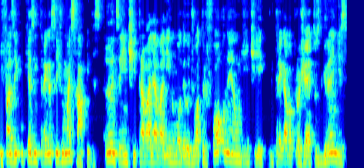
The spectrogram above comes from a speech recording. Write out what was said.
e fazer com que as entregas sejam mais rápidas. Antes a gente trabalhava ali no modelo de waterfall, né, onde a gente entregava projetos grandes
